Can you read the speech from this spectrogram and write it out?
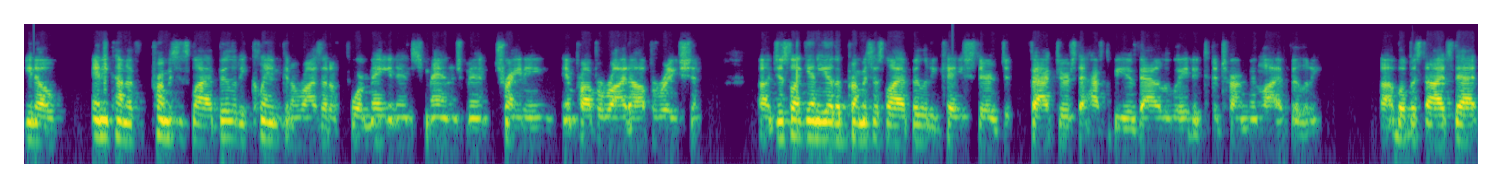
you know any kind of premises liability claim can arise out of poor maintenance, management, training, improper ride operation. Uh, just like any other premises liability case, there are factors that have to be evaluated to determine liability. Uh, but besides that,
